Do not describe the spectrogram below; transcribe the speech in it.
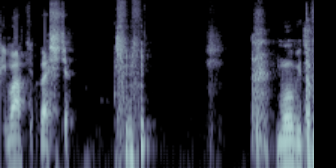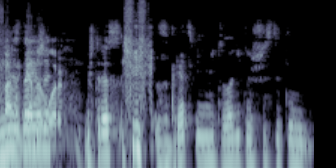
klimaty, weźcie. Mówi to fan God of War. Już teraz z greckiej mitologii to już wszyscy tym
